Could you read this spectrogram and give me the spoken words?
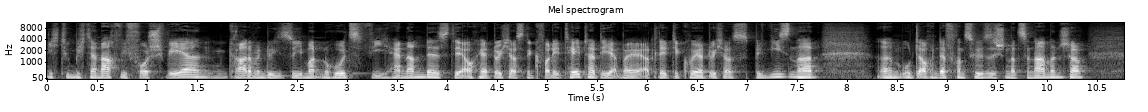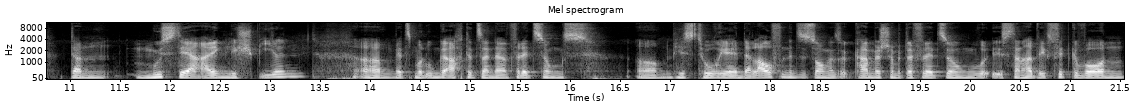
ich tue mich da nach wie vor schwer, gerade wenn du so jemanden holst wie Hernandez, der auch ja durchaus eine Qualität hat, die er bei Atletico ja durchaus bewiesen hat ähm, und auch in der französischen Nationalmannschaft, dann müsste er eigentlich spielen. Ähm, jetzt mal ungeachtet seiner Verletzungshistorie ähm, in der laufenden Saison, also kam er schon mit der Verletzung, ist dann halbwegs fit geworden,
